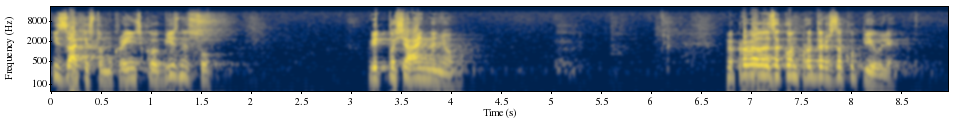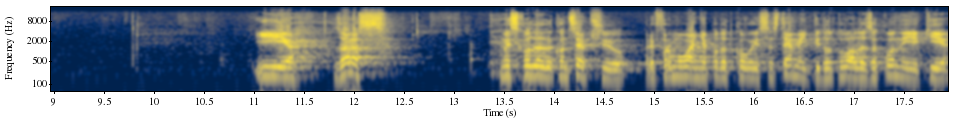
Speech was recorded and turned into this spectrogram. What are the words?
і захистом українського бізнесу від посягань на нього. Ми провели закон про держзакупівлі. І зараз ми схвалили концепцію реформування податкової системи і підготували закони, які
